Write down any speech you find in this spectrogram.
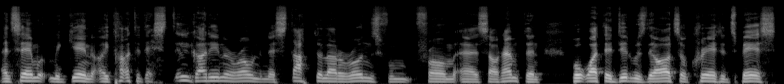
and same with McGinn, I thought that they still got in around and they stopped a lot of runs from, from uh, Southampton. But what they did was they also created space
